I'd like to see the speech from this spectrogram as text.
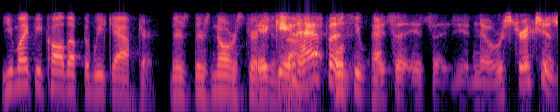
you might be called up the week after. There's there's no restrictions. It can happen. We'll see what happens. It's a it's a no restrictions.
